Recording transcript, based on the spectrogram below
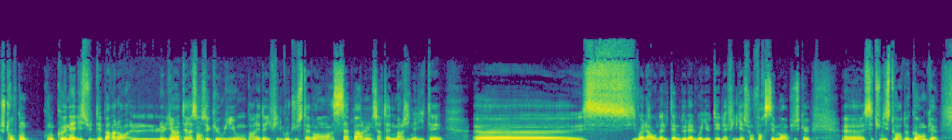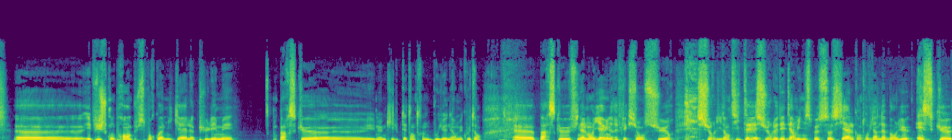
je trouve qu'on connaît l'issue de départ. Alors, le lien intéressant, c'est que oui, on parlait d'I Feel Good juste avant, ça parle d'une certaine marginalité. Euh, voilà, on a le thème de la loyauté, de la filiation forcément, puisque euh, c'est une histoire de gang. Euh, et puis je comprends en plus pourquoi Michael a pu l'aimer parce que et même qu'il est peut-être en train de bouillonner en m'écoutant parce que finalement il y a une réflexion sur sur l'identité sur le déterminisme social quand on vient de la banlieue est-ce que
